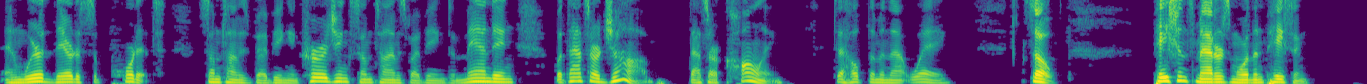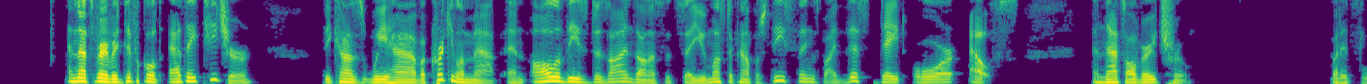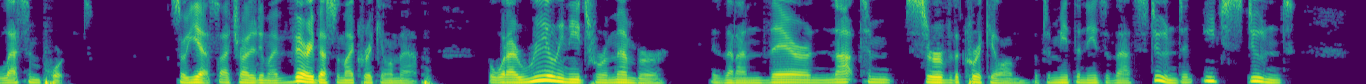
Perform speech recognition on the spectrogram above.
And we're there to support it sometimes by being encouraging, sometimes by being demanding, but that's our job. That's our calling to help them in that way. So, patience matters more than pacing. And that's very, very difficult as a teacher because we have a curriculum map and all of these designs on us that say you must accomplish these things by this date or else. And that's all very true. But it's less important. So, yes, I try to do my very best with my curriculum map. But what I really need to remember is that I'm there not to serve the curriculum, but to meet the needs of that student. And each student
